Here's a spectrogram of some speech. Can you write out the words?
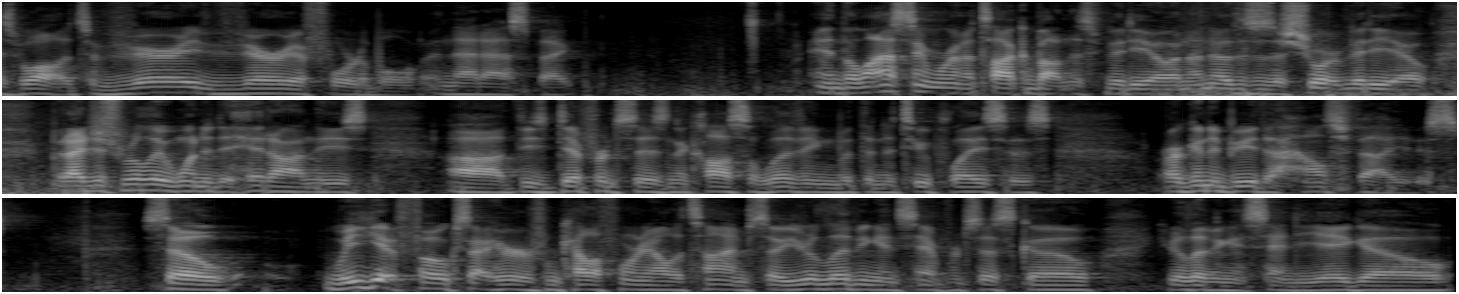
as well. It's very, very affordable in that aspect. And the last thing we're going to talk about in this video, and I know this is a short video, but I just really wanted to hit on these uh, these differences in the cost of living within the two places are going to be the house values. So we get folks out here from California all the time. So you're living in San Francisco, you're living in San Diego,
